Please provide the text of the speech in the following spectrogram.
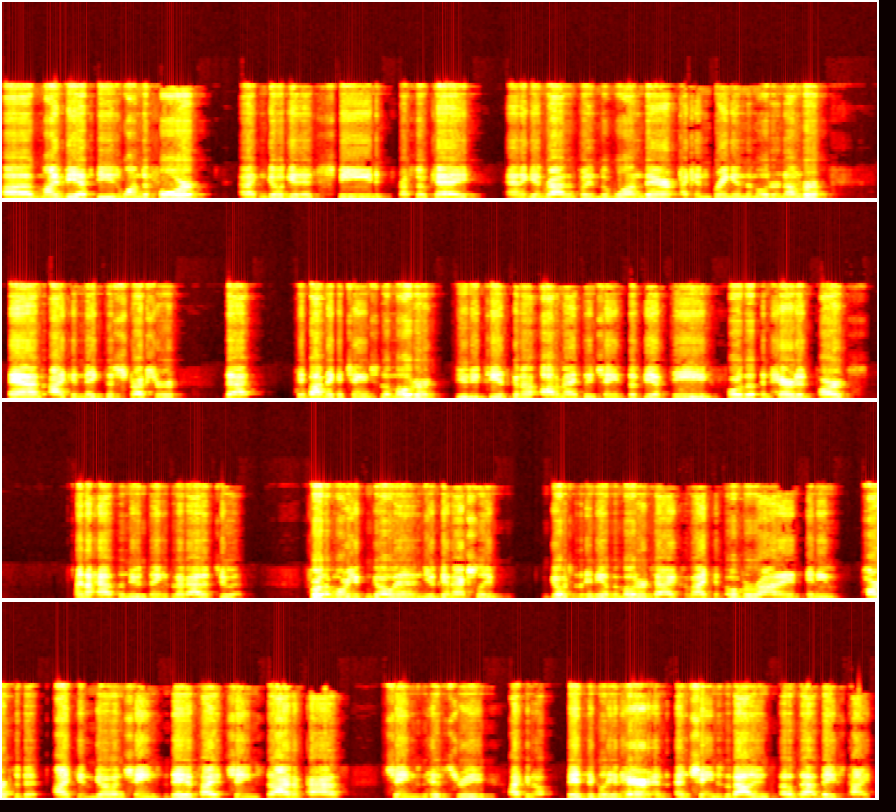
uh, my VFDs 1 to 4, and I can go get its speed, press OK, and again, rather than putting the 1 there, I can bring in the motor number. And I can make this structure that if I make a change to the motor UDT, it's going to automatically change the VFD for the inherited parts, and I have the new things that I've added to it. Furthermore, you can go in and you can actually go to any of the motor tags, and I can override any parts of it. I can go and change the data type, change the item path, change the history. I can basically inherit and, and change the values of that base type.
